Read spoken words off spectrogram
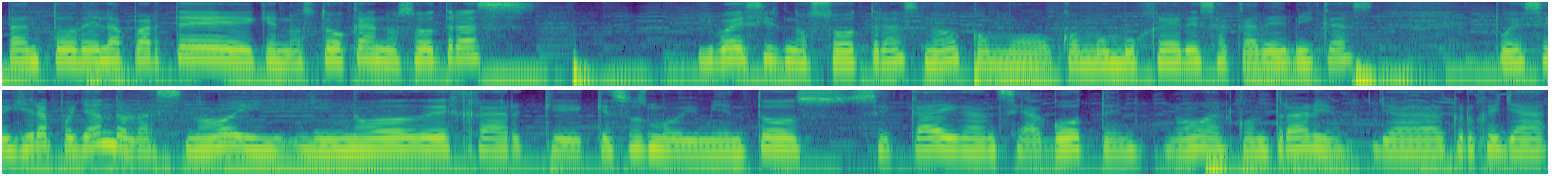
tanto de la parte que nos toca a nosotras, y voy a decir nosotras, ¿no? Como, como mujeres académicas, pues seguir apoyándolas, ¿no? Y, y no dejar que, que, esos movimientos se caigan, se agoten, ¿no? Al contrario, ya creo que ya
